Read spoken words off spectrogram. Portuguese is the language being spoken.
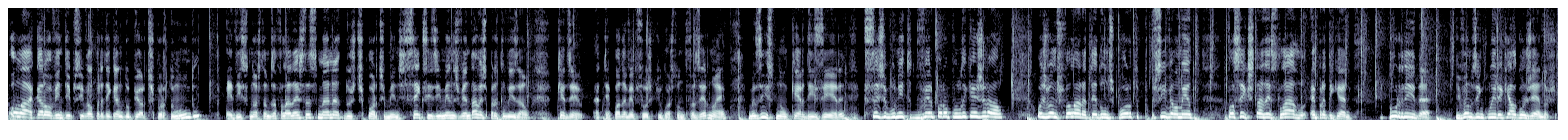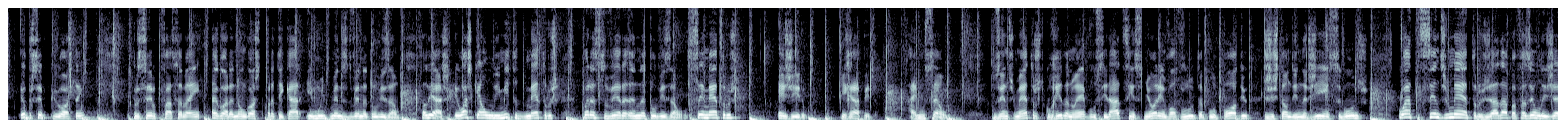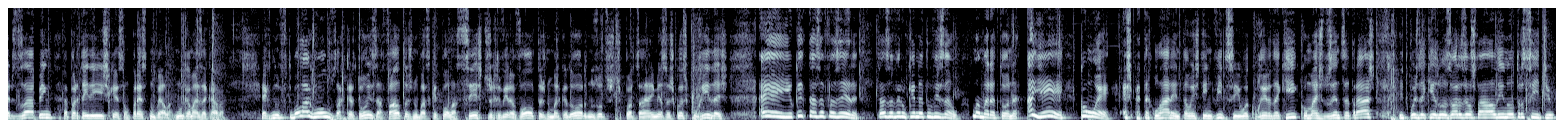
Olá, caro ouvinte e possível praticante do pior desporto do mundo. É disso que nós estamos a falar desta semana, dos desportos menos sexys e menos vendáveis para televisão. Quer dizer, até pode haver pessoas que o gostam de fazer, não é? Mas isso não quer dizer que seja bonito de ver para o público em geral. Hoje vamos falar até de um desporto que possivelmente você que está desse lado é praticante. Corrida. E vamos incluir aqui alguns géneros. Eu percebo que gostem, Percebo que faça bem, agora não gosto de praticar e muito menos de ver na televisão. Aliás, eu acho que há um limite de metros para se ver na televisão. 100 metros é giro e rápido. Há emoção. 200 metros de corrida, não é? Velocidade, sim senhor, envolve luta pelo pódio, gestão de energia em segundos. 400 metros, já dá para fazer um ligeiro zapping. A partir daí esqueçam, parece novela, nunca mais acaba. É que no futebol há golos, há cartões, há faltas, no basquetebol há cestos, reviravoltas, no marcador, nos outros desportos há imensas coisas, corridas. Ei, o que é que estás a fazer? Estás a ver o que na televisão? Uma maratona. Ah, é? Como é? É espetacular, então este indivíduo saiu a correr daqui, com mais 200 atrás, e depois daqui a duas horas ele está ali noutro sítio.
